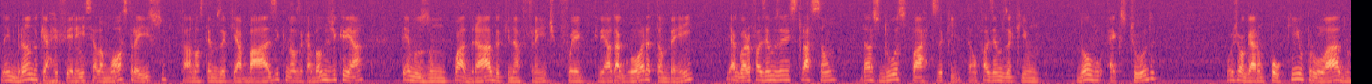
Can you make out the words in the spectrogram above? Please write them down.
Lembrando que a referência ela mostra isso. Tá? Nós temos aqui a base que nós acabamos de criar. Temos um quadrado aqui na frente que foi criado agora também. E agora fazemos a extração das duas partes aqui. Então fazemos aqui um novo Extrude. Vou jogar um pouquinho para o lado.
